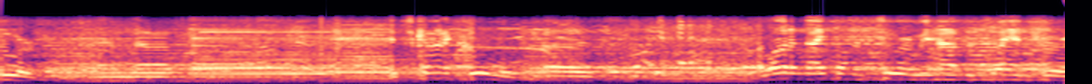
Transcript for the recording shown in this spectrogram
tour, and uh, it's kind of cool. Uh, a lot of nights on this tour we have been playing for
